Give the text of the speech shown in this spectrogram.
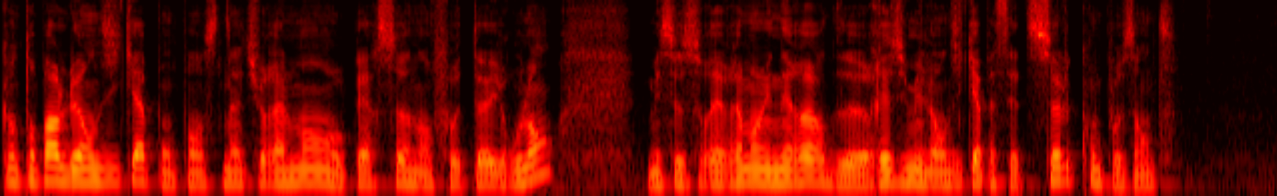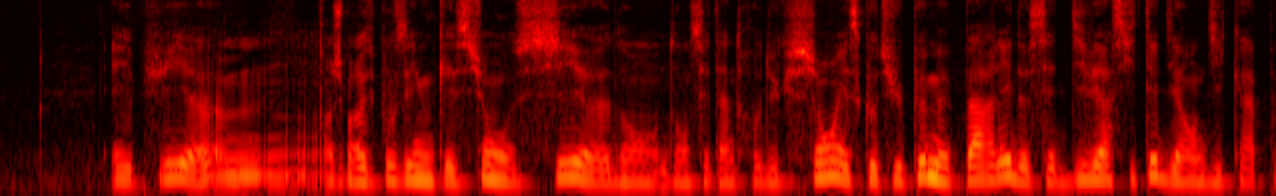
Quand on parle de handicap, on pense naturellement aux personnes en fauteuil roulant, mais ce serait vraiment une erreur de résumer le handicap à cette seule composante. Et puis, euh, j'aimerais te poser une question aussi euh, dans, dans, cette introduction. Est-ce que tu peux me parler de cette diversité des handicaps?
